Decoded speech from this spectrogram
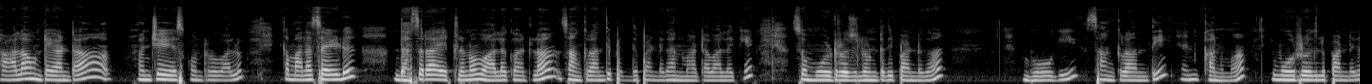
చాలా ఉంటాయంట. మంచిగా చేసుకుంటారు వాళ్ళు. ఇంకా మన సైడ్ దసరా ఎట్లనో వాళ్ళకు అట్లా సంక్రాంతి పెద్ద పండుగ అనమాట వాళ్ళకి. సో మూడు రోజులు ఉంటుంది పండుగ. భోగి సంక్రాంతి అండ్ కనుమ. ఈ మూడు రోజుల పండుగ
